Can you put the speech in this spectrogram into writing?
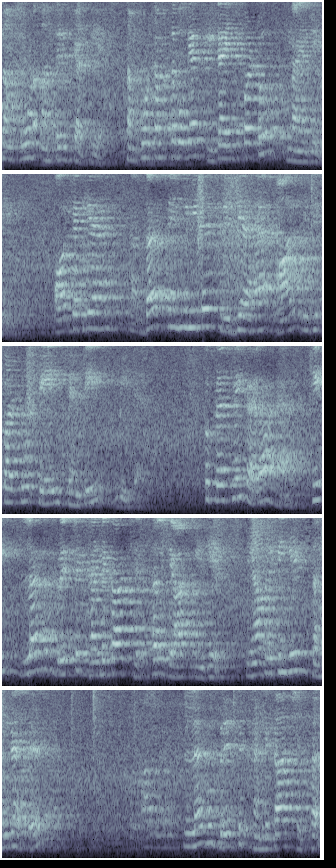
संपूर्ण अंतरित करती है। संपूर्ण का मतलब हो गया theta is equal to 90 degree और क्या दिया है? 10 सेंटीमीटर त्रिज्या है, r is equal to 10 centimetre तो प्रश्न कह रहा है कि लघु वृत्त खंड का क्षेत्रफल ज्ञात कीजिए। यहाँ पर लिखेंगे संगत लघु वृत्त खंड का क्षेत्रफल।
